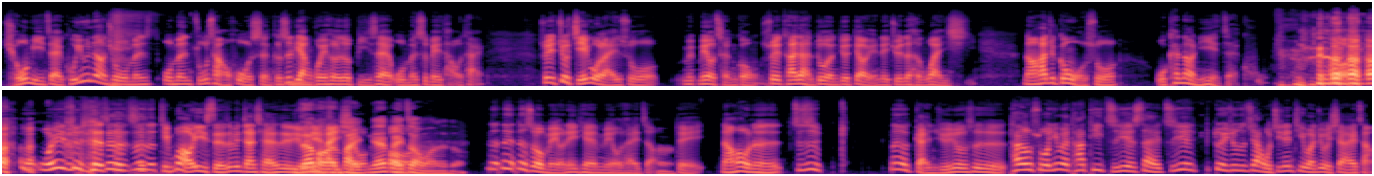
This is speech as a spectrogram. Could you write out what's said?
球迷在哭，因为那场球我们我们主场获胜，可是两回合的比赛我们是被淘汰，所以就结果来说没没有成功，所以他家很多人就掉眼泪，觉得很惋惜。然后他就跟我说：“我看到你也在哭。”我我也觉得这个这个挺不好意思的，这边讲起来是有点害羞。你在拍照吗？那时候？那那那时候没有，那天没有拍照。对，然后呢，就是那个感觉就是，他就说，因为他踢职业赛，职业队就是这样，我今天踢完就会下一场。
